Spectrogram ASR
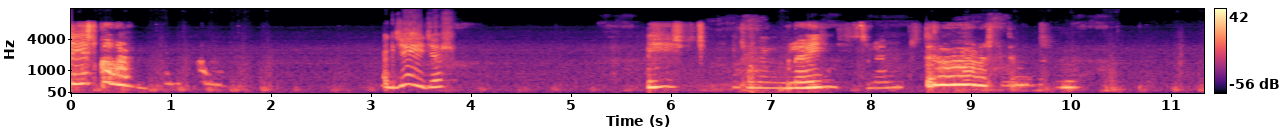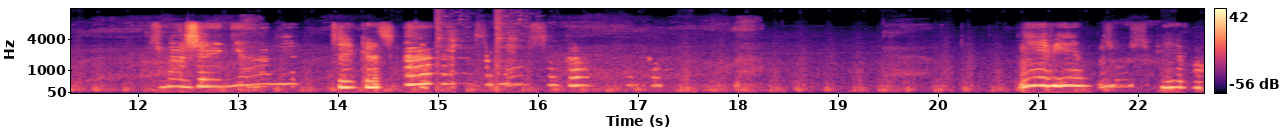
Cisada. Wszystko mam. A gdzie idziesz? Iść. Ciągle iść. Strasznie. Z marzeniami czekać aż poszukam. Nie wiem, co śpiewam.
